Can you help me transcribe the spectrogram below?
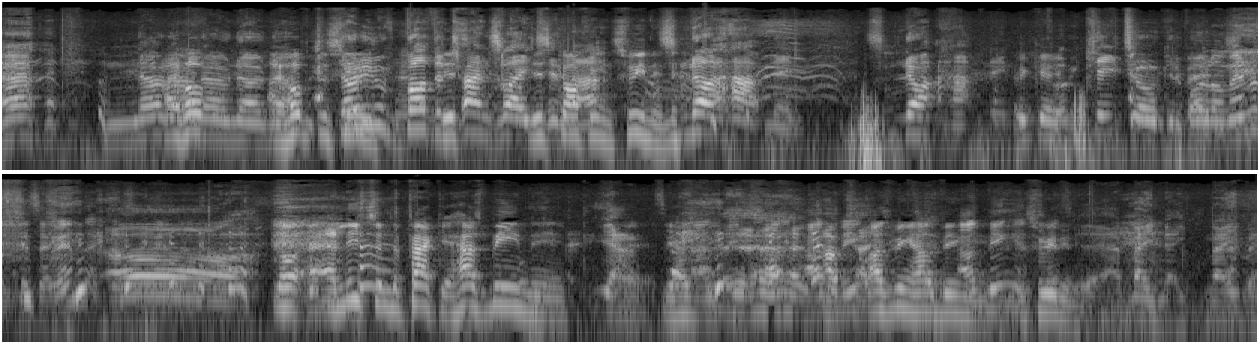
Uh, no, no, I hope- no, no, no. I hope to Don't see even bother this- translating this coffee that. in Sweden. It's not happening. It's not happening. Okay. But keep talking about Por lo it. menos que se venda. que se venda. Oh, No, at least in the pack it has been. Uh, Yeah. uh, has been- okay. has been has been Has been in in Sweden. Yeah, maybe, maybe.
